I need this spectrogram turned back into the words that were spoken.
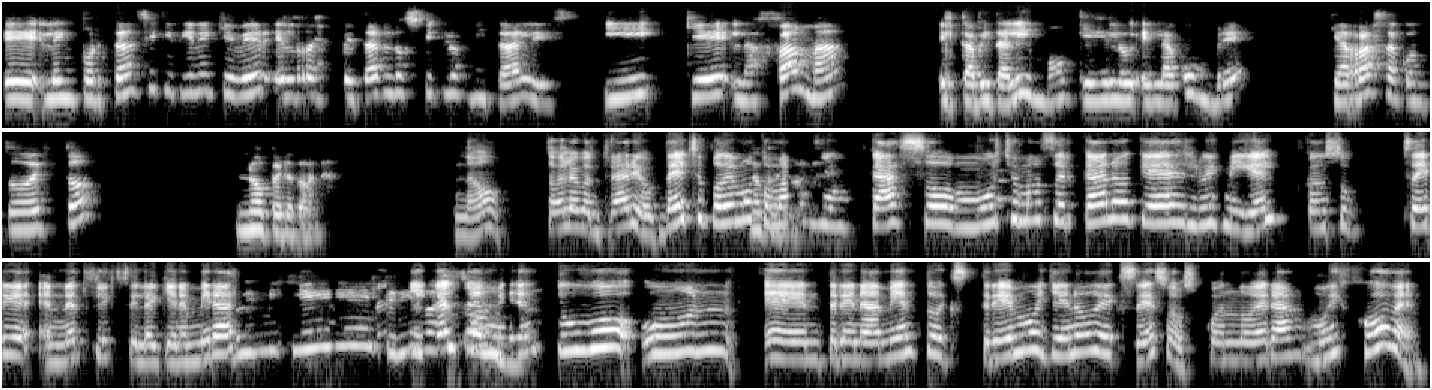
eh, la importancia que tiene que ver el respetar los ciclos vitales y que la fama, el capitalismo, que es, es la cumbre, que arrasa con todo esto, no perdona. No, todo lo contrario. De hecho, podemos tomar un caso mucho más cercano que es Luis Miguel con su serie en Netflix, si la quieren mirar. Luis Miguel, Miguel también tuvo un entrenamiento extremo lleno de excesos cuando era muy joven.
